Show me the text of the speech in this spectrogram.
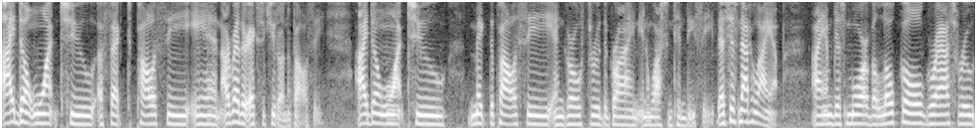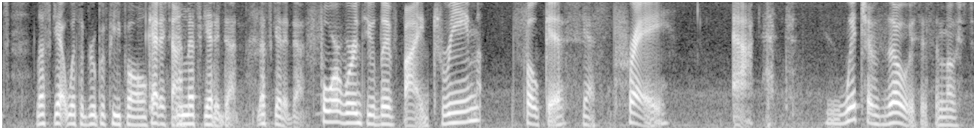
I don't want to affect policy, and I'd rather execute on the policy. I don't want to make the policy and go through the grind in Washington, D.C. That's just not who I am. I am just more of a local grassroots Let's get with a group of people. Get it done. And let's get it done. Let's get it done. Four words you live by dream, focus, yes. pray, act. act. Which of those is the most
